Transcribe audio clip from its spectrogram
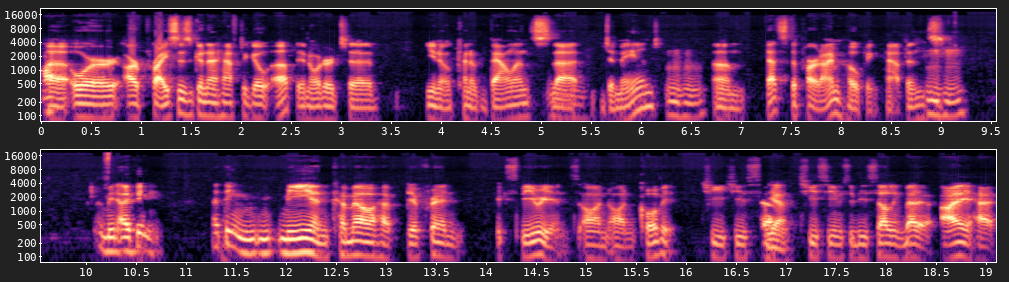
Uh, or are prices going to have to go up in order to you know kind of balance that demand hmm um, that's the part i'm hoping happens hmm I mean, I think I think me and Carmel have different experience on on COVID. She she's Yeah. she seems to be selling better. I had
